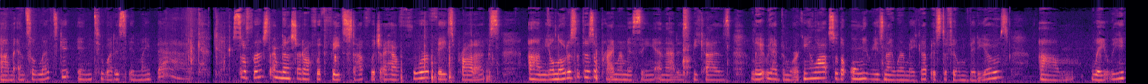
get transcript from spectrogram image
Um, and so let's get into what is in my bag. So first I'm going to start off with face stuff, which I have four face products. Um, you'll notice that there's a primer missing and that is because lately I've been working a lot so the only reason I wear makeup is to film videos um, lately.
